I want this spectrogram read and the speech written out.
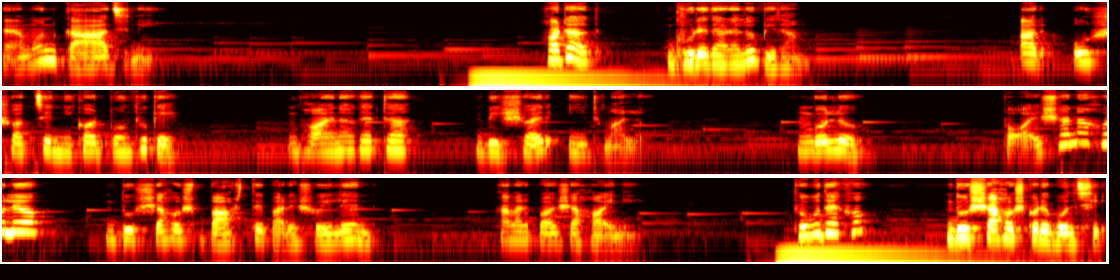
এমন কাজ নেই। হঠাৎ ঘুরে দাঁড়াল বিরাম। আর ওর সবচেয়ে নিকট বন্ধুকে ভয়ানক একটা বিস্ময়ের ইট মারল। বলল, পয়সা না হলেও দুঃসাহস বাড়তে পারে শৈলেন আমার পয়সা হয়নি। তবু দেখো, দুঃসাহস করে বলছি,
